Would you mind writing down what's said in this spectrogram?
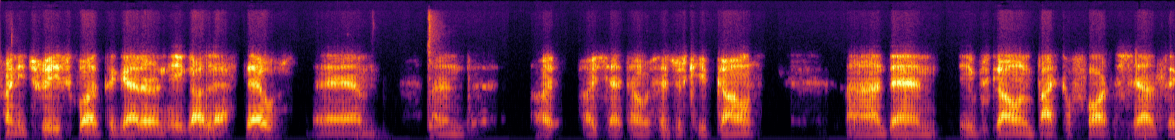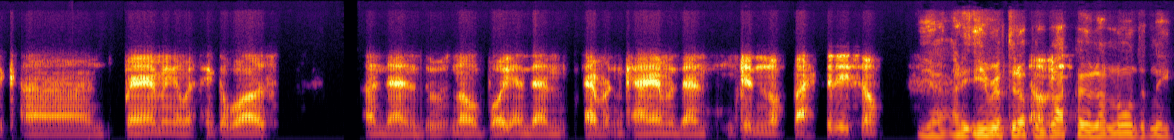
23 squad together and he got left out. Um, and I, I said to him, I said, just keep going. And then he was going back and forth to Celtic and Birmingham, I think it was. And then there was no boy, And then Everton came and then he didn't look back, did he? So, Yeah, and he- ripped it up No, in Blackpool on loan, didn't he?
